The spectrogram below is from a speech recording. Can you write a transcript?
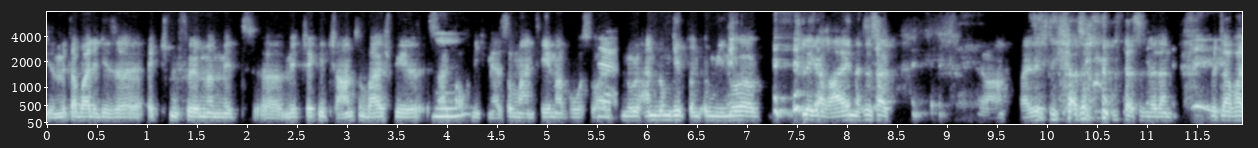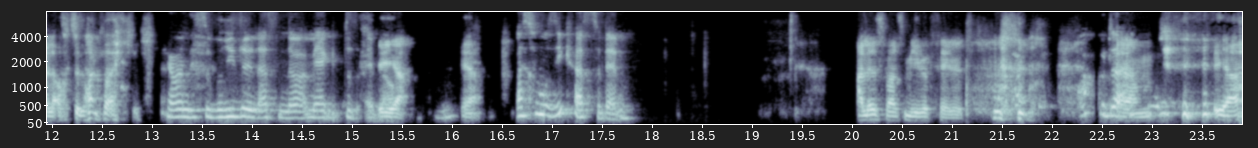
diese mittlerweile diese Actionfilme mit, äh, mit Jackie Chan zum Beispiel ist halt mhm. halt auch nicht mehr so mein Thema, wo es so ja. halt null Handlung gibt und irgendwie nur Schlägereien. Das ist halt, ja, weiß ich nicht. Also das ist mir dann mittlerweile auch zu langweilig. Kann man sich so berieseln lassen, aber mehr gibt es einfach. Ja, ja. Was für Musik hast du denn? Alles, was mir gefällt. Auch guter ähm, ja,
